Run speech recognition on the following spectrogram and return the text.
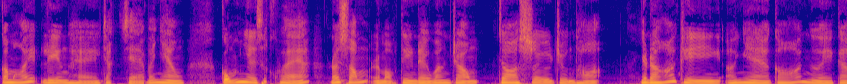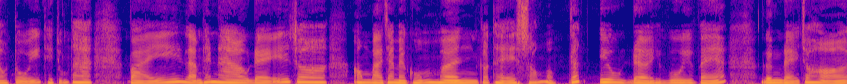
có mối liên hệ chặt chẽ với nhau. Cũng như sức khỏe, lối sống là một tiền đề quan trọng cho sự trường thọ do đó khi ở nhà có người cao tuổi thì chúng ta phải làm thế nào để cho ông bà cha mẹ của mình có thể sống một cách yêu đời, vui vẻ, đừng để cho họ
